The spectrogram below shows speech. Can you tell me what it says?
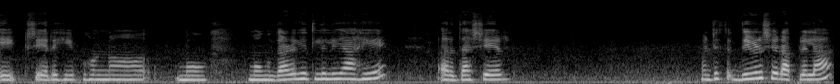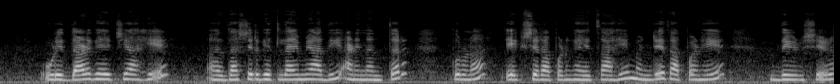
एक शेर ही पूर्ण मो मूग डाळ घेतलेली आहे. अर्धा शेर म्हणजे दीड शेर आपल्याला उडीद डाळ घ्यायची आहे. अर्धा शिर घेतला आहे मी आधी आणि नंतर पूर्ण एक शिर आपण घ्यायचा आहे. म्हणजेच आपण हे दीड शिर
